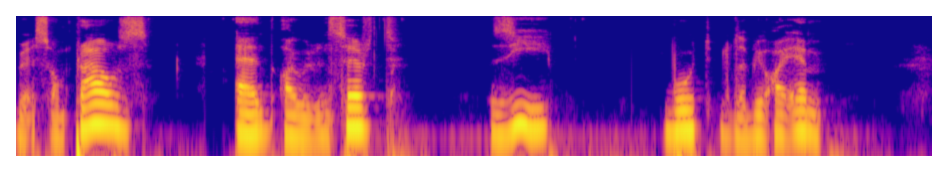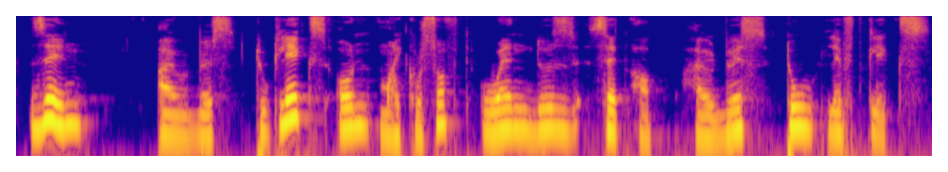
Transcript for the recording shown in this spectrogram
press on browse and I will insert the boot WIM then I will press two clicks on Microsoft Windows setup I will press two left clicks.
